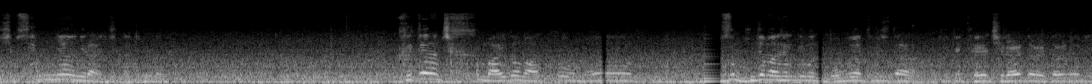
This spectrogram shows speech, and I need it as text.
13년이라는 시간이 흘렀네요 그때는 참 말도 많고 뭐 무슨 문제만 생기면 노무현 탓이다 그렇게 개 지랄들 떨더니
